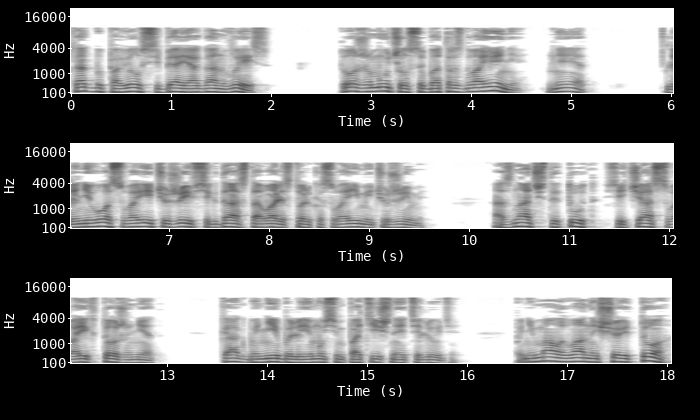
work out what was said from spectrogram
Как бы повел себя Иоганн Вейс? Тоже мучился бы от раздвоения? Нет. Для него свои и чужие всегда оставались только своими и чужими. А значит и тут, сейчас своих тоже нет. Как бы ни были ему симпатичны эти люди. Понимал Иван еще и то,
